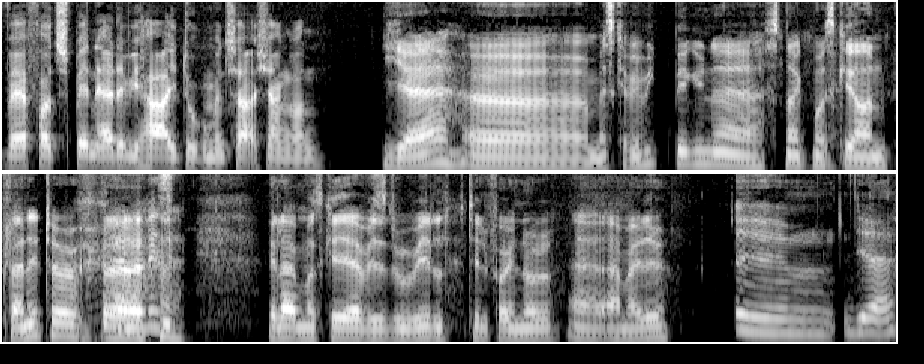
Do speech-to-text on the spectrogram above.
hvad for et spænd er det, vi har i dokumentargenren? Ja, øh, men skal vi ikke begynde at snakke måske om Planet Earth? Ja, Eller måske, ja, hvis du vil tilføje noget, uh, Amalie. Øhm, ja,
